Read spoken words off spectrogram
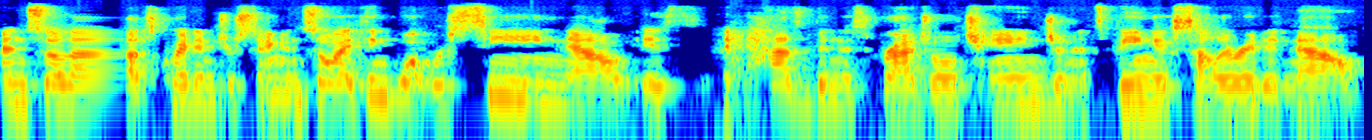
And so that's quite interesting. And so I think what we're seeing now is it has been this gradual change and it's being accelerated now.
